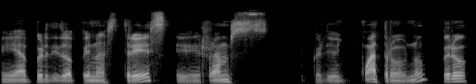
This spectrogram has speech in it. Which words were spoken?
Eh, ha perdido apenas tres. Eh, Rams perdió cuatro, ¿no? Pero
